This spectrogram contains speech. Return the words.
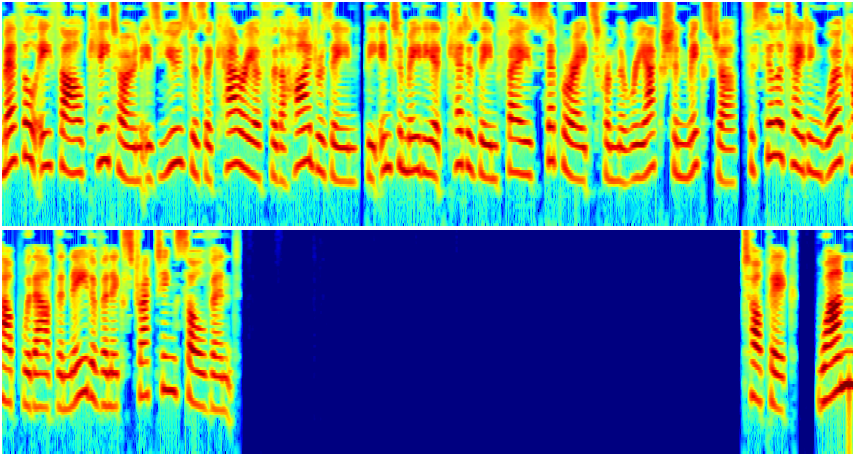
Methyl ethyl ketone is used as a carrier for the hydrazine. The intermediate ketazine phase separates from the reaction mixture, facilitating workup without the need of an extracting solvent. Topic 1,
